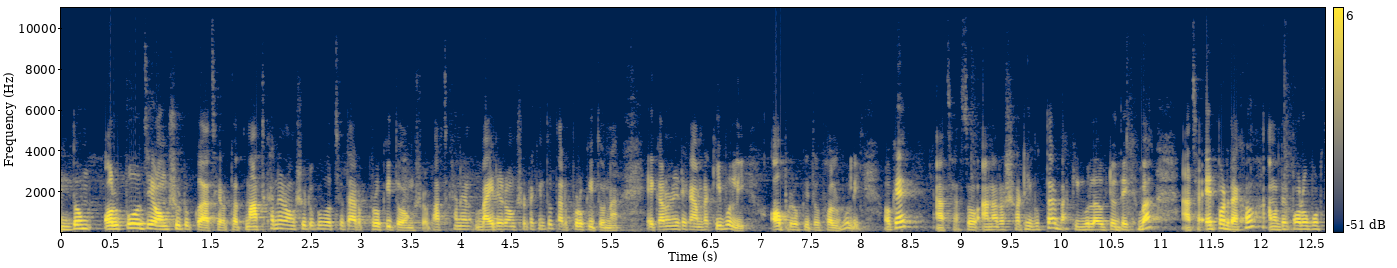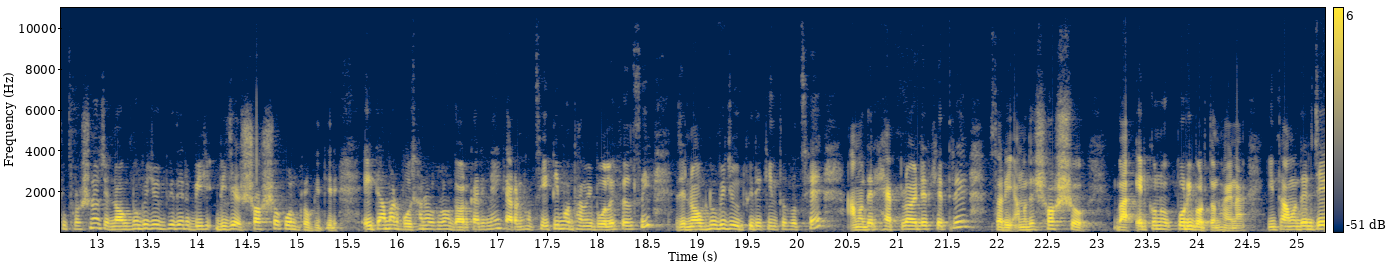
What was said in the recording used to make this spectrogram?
একদম অল্প যে অংশটুকু আছে, অর্থাৎ মাঝখানের অংশটুকু হচ্ছে তার প্রকৃত অংশ, মাঝখানের বাইরের অংশটা কিন্তু তার প্রকৃত না। এই কারণে এটাকে আমরা কি বলি? অপ্রকৃত ফল বলি, ওকে? আচ্ছা সো আনারস সঠিক উত্তর, বাকিগুলো একটু দেখবা। আচ্ছা এরপর দেখো, আমাদের পরবর্তী প্রশ্ন যে নগ্নবীজ উদ্ভিদের বীজের শস্য কোন প্রকৃতির? এটা আমার বোঝানোর কোনো দরকারই নেই, কারণ হচ্ছে ইতিমধ্যে আমি বলে ফেলছি যে নগ্নবীজ উদ্ভিদে কিন্তু হচ্ছে আমাদের হ্যাপ্লয়েডের ক্ষেত্রে সরি আমাদের শস্য বা এর কোনো পরিবর্তন হয় না। কিন্তু আমাদের যে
